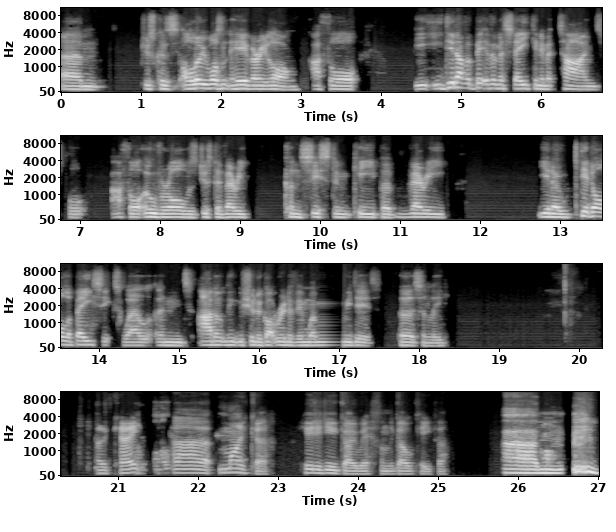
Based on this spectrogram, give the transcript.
um, just because although he wasn't here very long, I thought he, he did have a bit of a mistake in him at times, but I thought overall was just a very consistent keeper, very, you know, did all the basics well. And I don't think we should have got rid of him when we did, personally. okay. Uh, Micah, who did you go with on the goalkeeper? Um,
